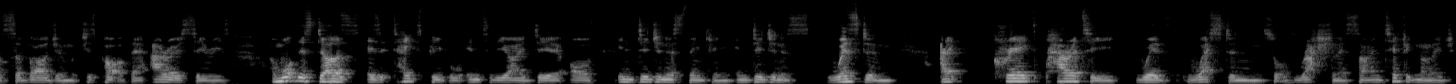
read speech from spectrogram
Selvagem, which is part of their Arrow series. And what this does is it takes people into the idea of indigenous thinking, indigenous wisdom, and it creates parity with Western sort of rationalist scientific knowledge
